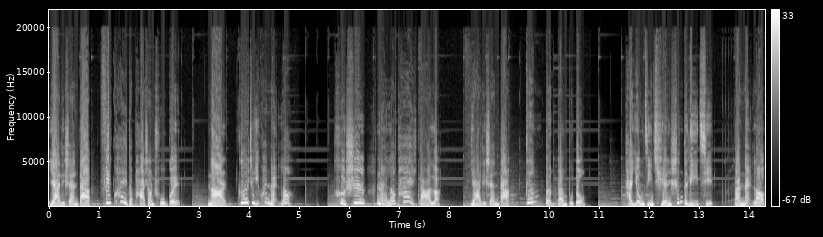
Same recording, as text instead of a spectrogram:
亚历山大飞快地爬上橱柜，那儿搁着一块奶酪，可是奶酪太大了，亚历山大根本搬不动。他用尽全身的力气，把奶酪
